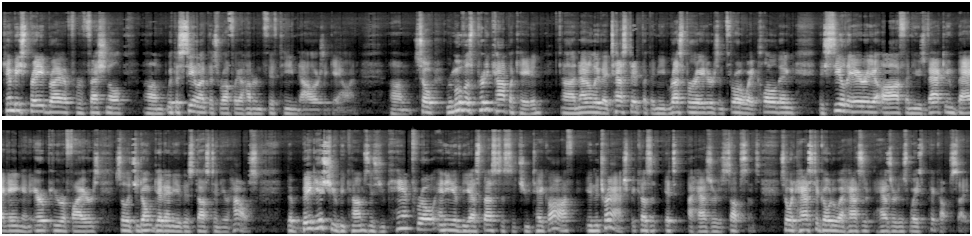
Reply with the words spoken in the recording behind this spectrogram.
can be sprayed by a professional um, with a sealant that's roughly $115 a gallon. Um, so removal is pretty complicated. Uh, not only they test it, but they need respirators and throwaway clothing. They seal the area off and use vacuum bagging and air purifiers so that you don't get any of this dust in your house. The big issue becomes is you can't throw any of the asbestos that you take off in the trash because it's a hazardous substance. So it has to go to a hazard, hazardous waste pickup site.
